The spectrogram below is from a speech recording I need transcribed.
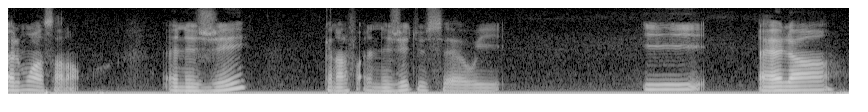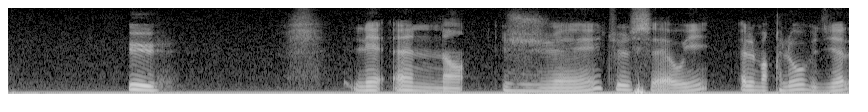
المواصلة. أن جي كنعرف أن جي تساوي اي على U. لأن جي تساوي المقلوب ديال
